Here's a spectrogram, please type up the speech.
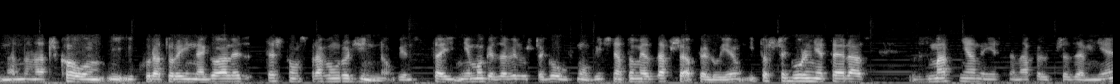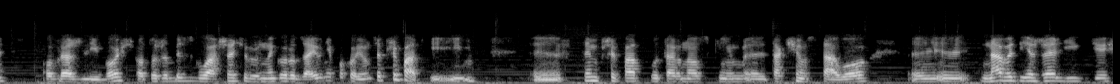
nad, nad szkołą i, i kuratoryjnego, ale też tą sprawą rodzinną, więc tutaj nie mogę za wielu szczegółów mówić, natomiast zawsze apeluję i to szczególnie teraz wzmacniany jest ten apel przeze mnie o wrażliwość, o to, żeby zgłaszać różnego rodzaju niepokojące przypadki. I y, w tym przypadku tarnowskim tak się stało. Y, Nawet jeżeli gdzieś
